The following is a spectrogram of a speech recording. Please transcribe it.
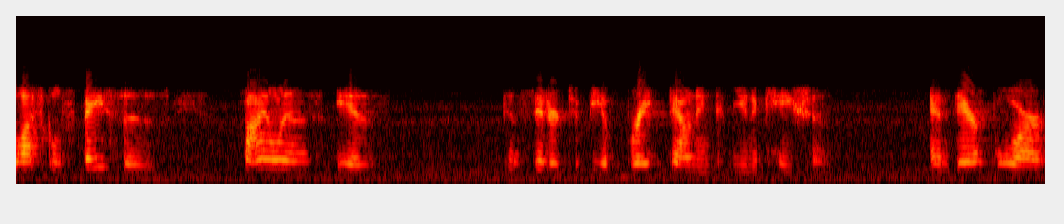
law school spaces, silence is considered to be a breakdown in communication, and therefore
